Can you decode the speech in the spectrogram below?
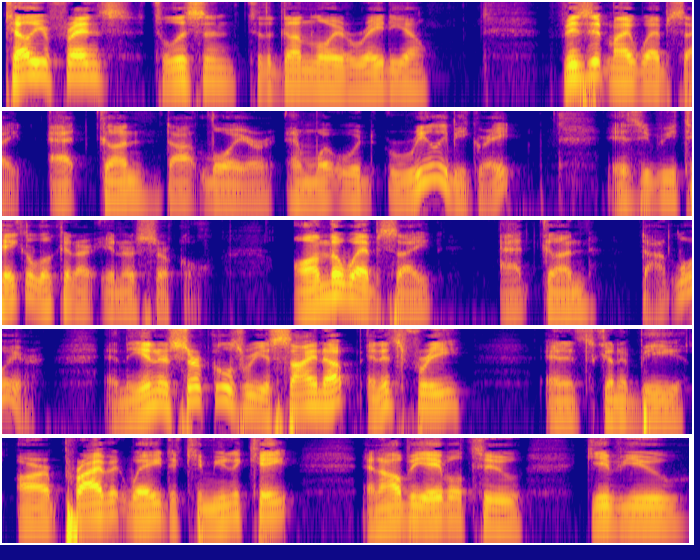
Tell your friends to listen to the Gun Lawyer Radio. Visit my website at gun.lawyer. And what would really be great is if you take a look at our inner circle on the website at gun.lawyer. And the inner circle is where you sign up, and it's free, and it's going to be our private way to communicate. And I'll be able to give you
